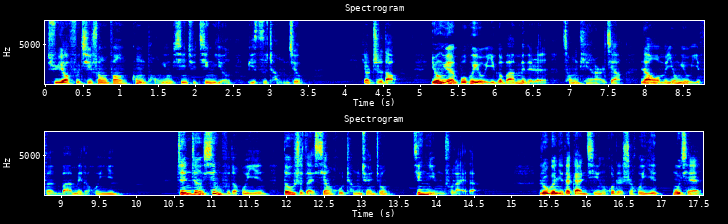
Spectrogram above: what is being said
需要夫妻双方共同用心去经营，彼此成就。要知道，永远不会有一个完美的人从天而降，让我们拥有一份完美的婚姻。真正幸福的婚姻都是在相互成全中经营出来的。如果你的感情或者是婚姻目前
